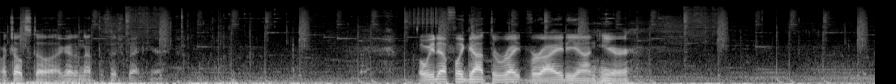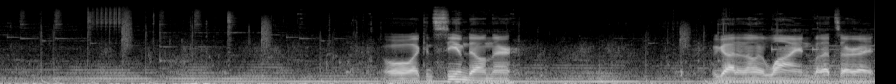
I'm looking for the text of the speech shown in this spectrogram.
Watch out, Stella. I got to net the fish back here. But we definitely got the right variety on here. Oh, I can see him down there. We got another line, but that's all right.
